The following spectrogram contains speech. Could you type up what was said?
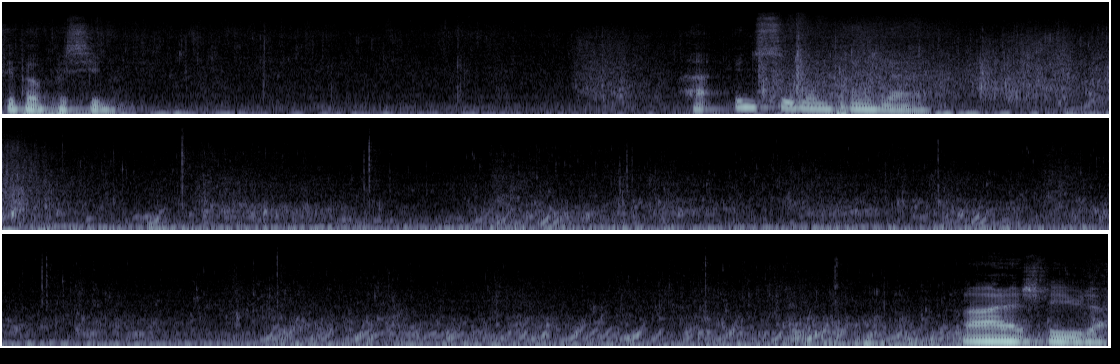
C'est pas possible. À une seconde près, je l'avais. Ah là, je l'ai eu là.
